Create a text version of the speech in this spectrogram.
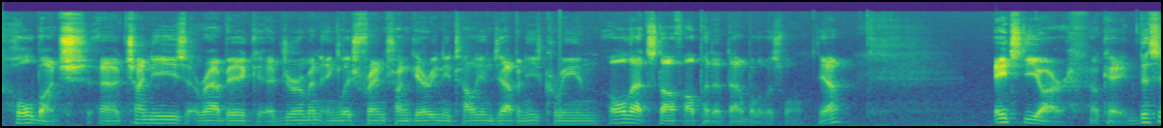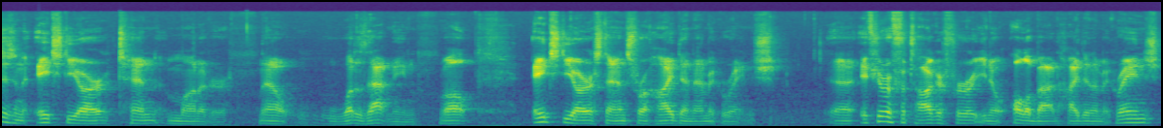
whole bunch uh, Chinese, Arabic, uh, German, English, French, Hungarian, Italian, Japanese, Korean, all that stuff. I'll put it down below as well. Yeah. HDR. Okay, this is an HDR 10 monitor. Now, what does that mean? Well, HDR stands for high dynamic range. Uh, if you're a photographer, you know all about high dynamic range.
